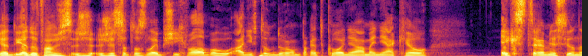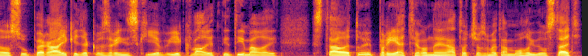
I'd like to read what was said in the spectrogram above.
Ja, ja dúfam, že, že, že sa to zlepší. Chvala Bohu, ani v tom druhom predkole nemáme nejakého extrémne silného supera, aj keď ako Zrinský je, je kvalitný tým, ale stále to je priateľné na to, čo sme tam mohli dostať.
